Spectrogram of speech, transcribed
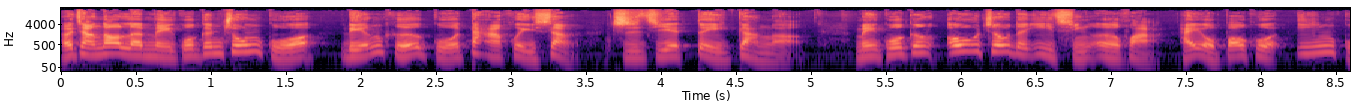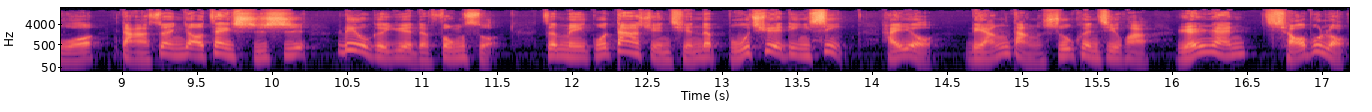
而讲到了美国跟中国联合国大会上直接对杠啊，美国跟欧洲的疫情恶化，还有包括英国打算要再实施六个月的封锁，这美国大选前的不确定性，还有两党纾困计划仍然瞧不拢。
